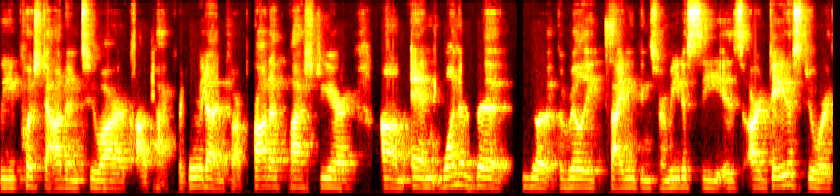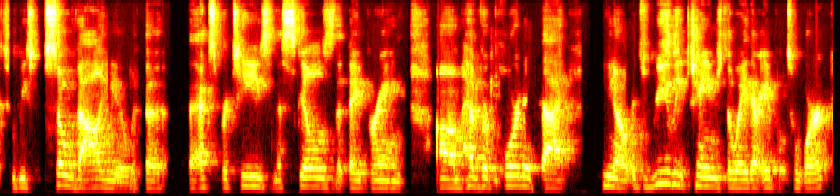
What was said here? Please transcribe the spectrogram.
we pushed out into our Cloud Pak for Data, into our product last year. Um, and one of the, the, the really exciting things for me to see is our data stewards who we so value with the the expertise and the skills that they bring um, have reported that you know, it's really changed the way they're able to work.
